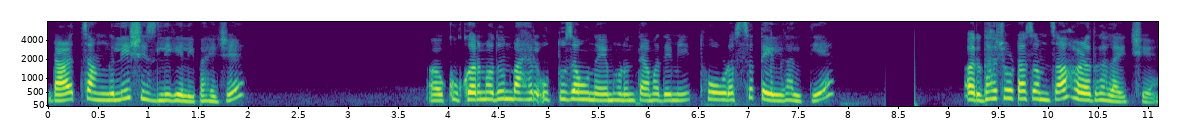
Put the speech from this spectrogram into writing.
डाळ चांगली शिजली गेली पाहिजे. कुकरमधून बाहेर उतू जाऊ नये म्हणून त्यामध्ये मी थोडंसं तेल घालते आहे अर्धा छोटा चमचा हळद घालायची आहे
